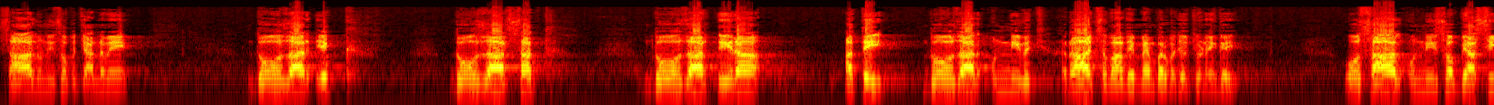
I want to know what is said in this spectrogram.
ਸਾਲ 1995 2001 2007 2013 ਅਤੇ 2019 ਵਿੱਚ ਰਾਜ ਸਭਾ ਦੇ ਮੈਂਬਰ ਵਜੋਂ ਚੁਣੇ ਗਏ। ਉਹ ਸਾਲ 1982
